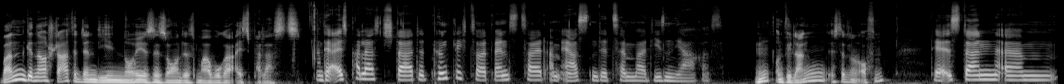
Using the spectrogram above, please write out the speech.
Wann genau startet denn die neue Saison des Marburger Eispalasts? Der Eispalast startet pünktlich zur Adventszeit am 1. Dezember diesen Jahres. Hm, und wie lange ist er dann offen? Der ist dann ähm,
